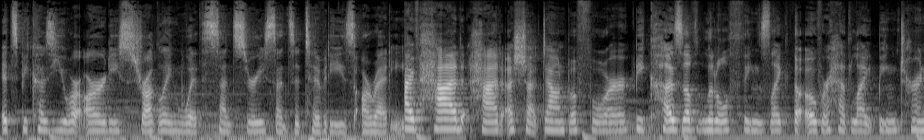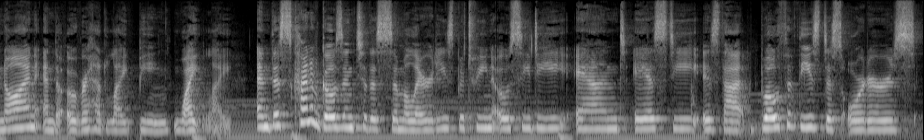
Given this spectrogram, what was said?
it's because you are already struggling with sensory sensitivities already. I've had had a shutdown before because of little things like the overhead light being turned on and the overhead light being white light. And this kind of goes into the similarities between OCD and ASD is that both of these disorders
